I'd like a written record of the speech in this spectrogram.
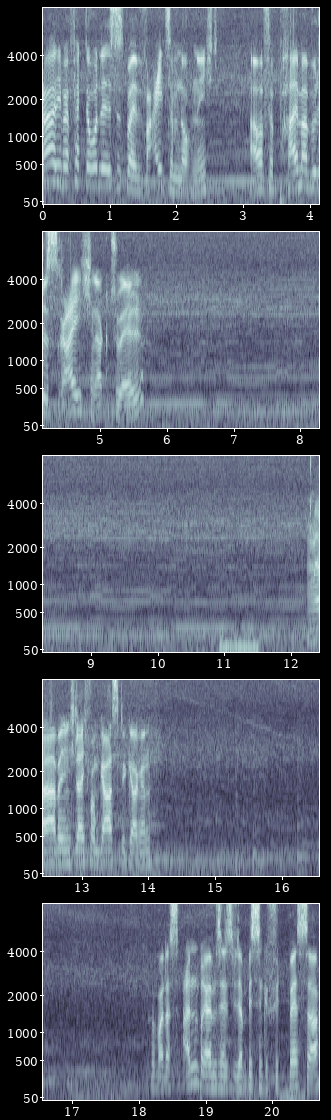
Ah, die perfekte Runde ist es bei weitem noch nicht. Aber für Palmer würde es reichen aktuell. Ah, bin ich gleich vom Gas gegangen. War das Anbremsen jetzt wieder ein bisschen gefühlt besser.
